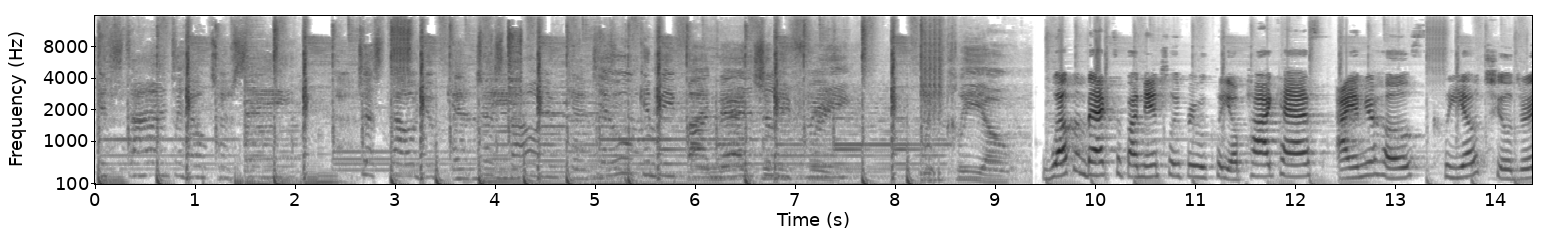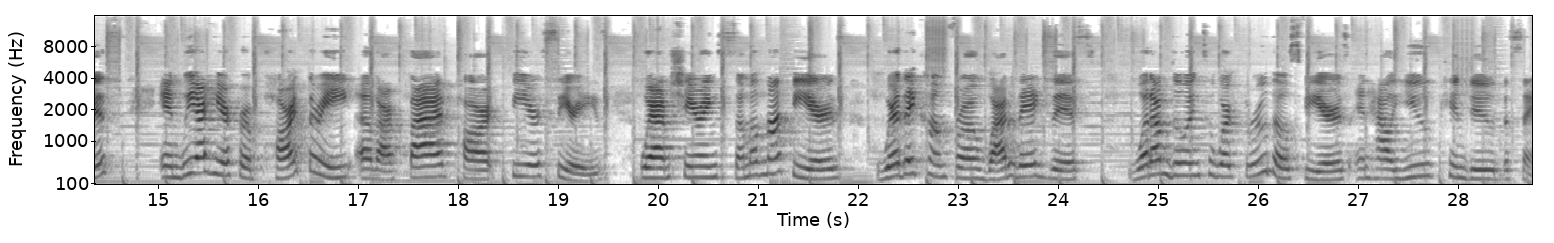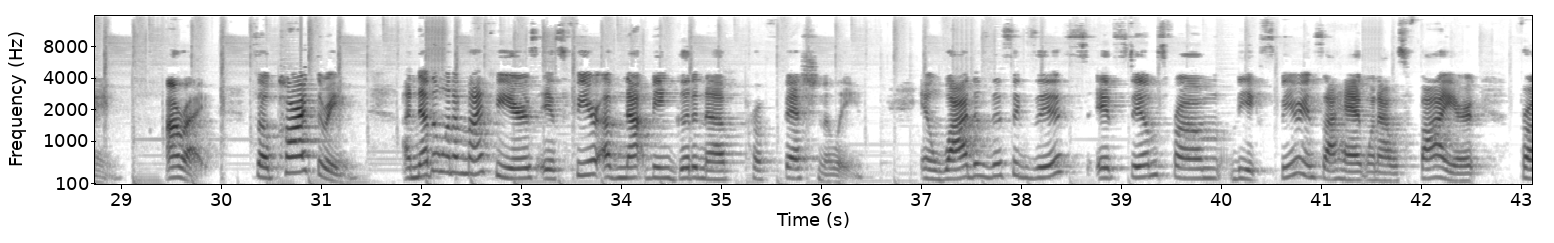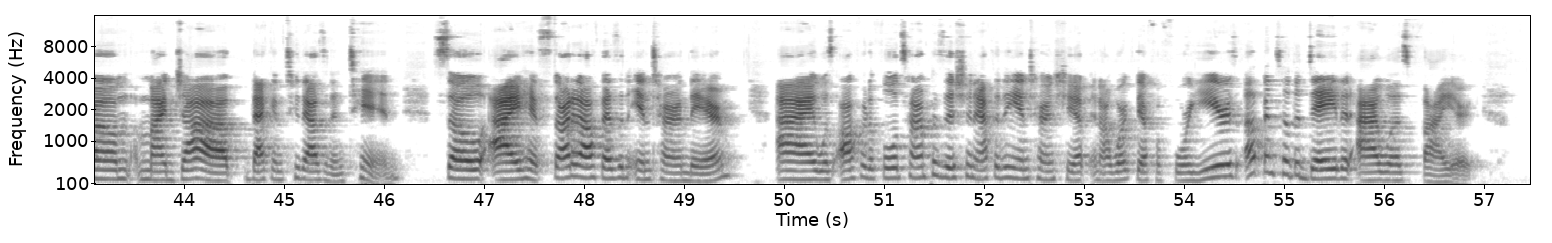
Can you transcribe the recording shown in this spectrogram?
It's time to help you see just how you can just how you can you can be financially free with Cleo. Welcome back to Financially Free with Cleo podcast. I am your host, Cleo Childress, and we are here for part three of our five part fear series, where I'm sharing some of my fears, where they come from, why do they exist, what I'm doing to work through those fears, and how you can do the same. All right, so part three. Another one of my fears is fear of not being good enough professionally. And why does this exist? It stems from the experience I had when I was fired from my job back in 2010. So I had started off as an intern there. I was offered a full time position after the internship, and I worked there for four years up until the day that I was fired.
